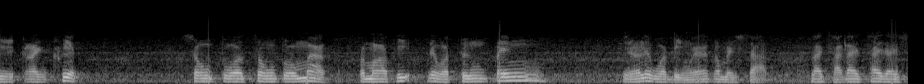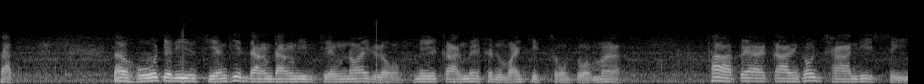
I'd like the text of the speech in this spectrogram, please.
มีการเครียด ทรงตัวทรงตัวมากสมาธิเรียกว่าตึงเป้งเดี๋ยวเรียกว่าดิ่งแล้วก็ไม่สับราชาได้ใช้ได้สับแล้วหูจะได้ยินเสียงที่ดังดังดินเสียงน้อยลง มีการไม่เคลื่อนไหวจิตทรงตัวมาก ถ้าเป็นอาการของฌานที่สี่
